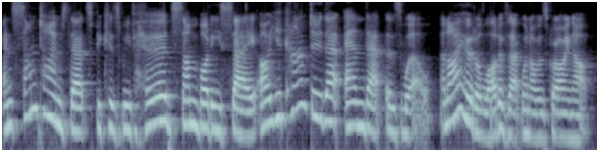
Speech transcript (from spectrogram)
and sometimes that's because we've heard somebody say, oh, you can't do that and that as well. And I heard a lot of that when I was growing up.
